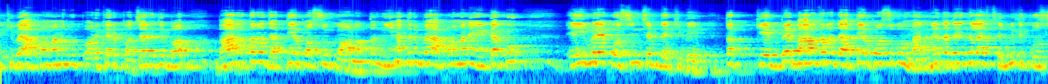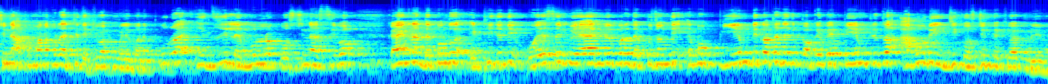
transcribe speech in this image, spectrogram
देखिए आपण मानक परीक्षार पचार थ भारत जतियों पशु कौन तो निहत रूप आपटा को এইভাবে কোশ্চিন সেট দেখবে তো কেবে ভারতের জাতীয় পশুক মান্যতা দিয়েছিল সেমিতি কোশ্চিন আপনার এটি দেখা মিলবনি পুরা ইজি লেভেলর কোশ্চিন আসব না দেখুন এটি যদি ওএসএ পিআইআরবি উপরে দেখুম এবং পিএমটি কথা যদি পকাইবে পিএমটি তো আহরি ইজি কোশ্চিন দেখা মিলব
